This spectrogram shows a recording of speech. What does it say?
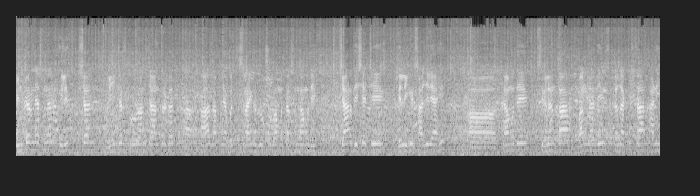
इंटरनॅशनल इलेक्शन व्हिजिटर्स प्रोग्रामच्या अंतर्गत आज आपल्या बत्तीस रायगड लोकसभा मतदारसंघामध्ये चार देशाचे डेलिगेट्स आलेले आहेत. त्यामध्ये श्रीलंका बांगलादेश कझाकिस्तान आणि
